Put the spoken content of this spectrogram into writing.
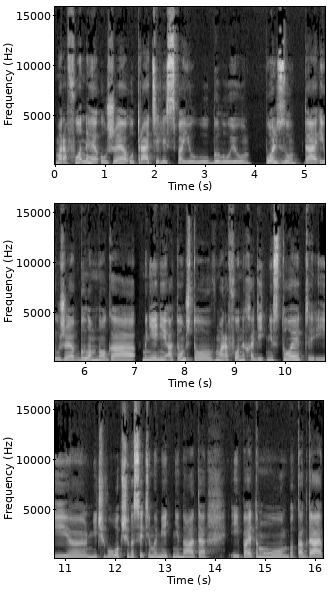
марафоны уже утратили свою былую пользу, да, и уже было много мнений о том, что в марафоны ходить не стоит, и э, ничего общего с этим иметь не надо. И поэтому, когда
